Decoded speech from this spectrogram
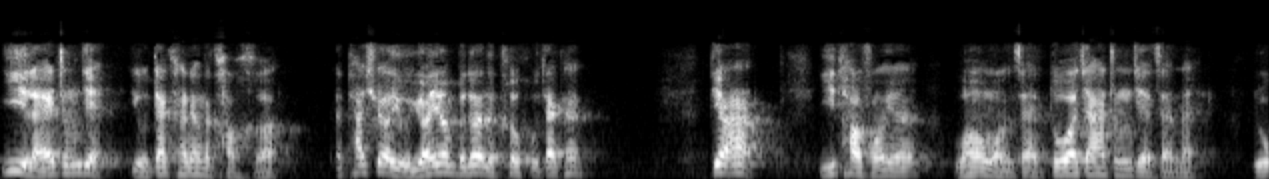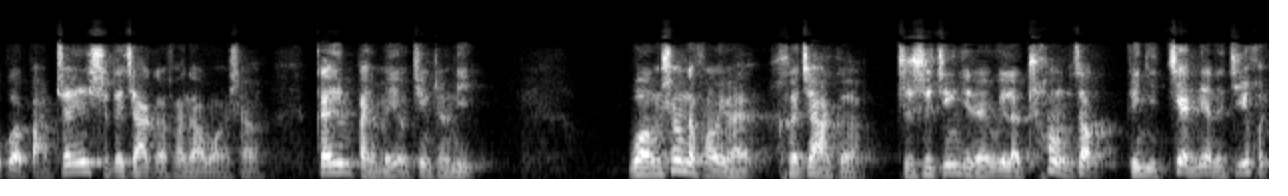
一来中介有带看量的考核，他需要有源源不断的客户带看。第二，一套房源往往在多家中介在卖，如果把真实的价格放到网上，根本没有竞争力。网上的房源和价格只是经纪人为了创造给你见面的机会，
